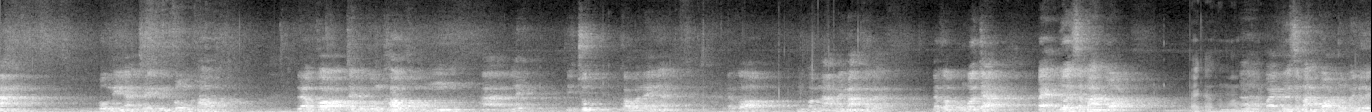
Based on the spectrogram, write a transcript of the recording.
นังพวกนี้นะใช้เป็นโครงเข้า แล้วก็ใช้เป็นโครงเข้าของอเหล็กที่ชุบกับวันไหนนะแล้ว ก็มีความหนาไม่มากเท่าไหร่แล้วก็ผมก็จะแปะด้วยสมาร์ทบอร์ดไปกับสมาร์ทบอ่าอร์ดแปะด้วยสมาร์ทบอร์ดลงไปเลย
